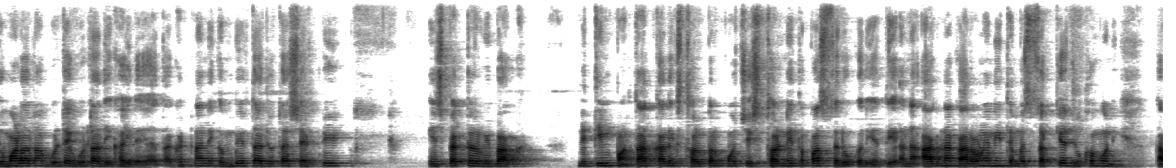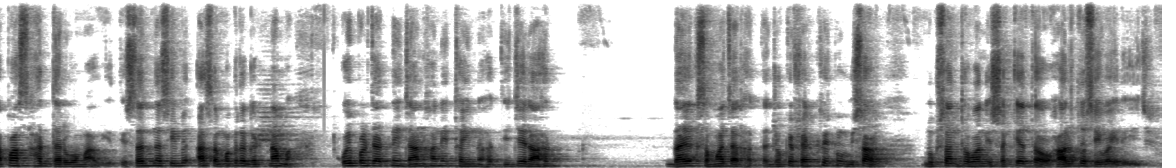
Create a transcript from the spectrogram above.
ધુમાડાના ગોટે ગોટા દેખાઈ રહ્યા હતા. ઘટનાની ગંભીરતા જોતા સેફટી ઇન્સ્પેક્ટર વિભાગની ટીમ પણ તાત્કાલિક સ્થળ પર પહોંચી સ્થળની તપાસ શરૂ કરી હતી અને આગના કારણોની તેમજ શક્ય જોખમોની તપાસ હાથ ધરવામાં આવી હતી. સદનસીબે આ સમગ્ર ઘટનામાં કોઈ પણ જાતની જાનહાનિ થઈ ન હતી, જે રાહતદાયક સમાચાર હતા. જોકે ફેક્ટરીનું વિશાળ નુકસાન થવાની શક્યતાઓ હાલ તો સેવાઈ રહી છે.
